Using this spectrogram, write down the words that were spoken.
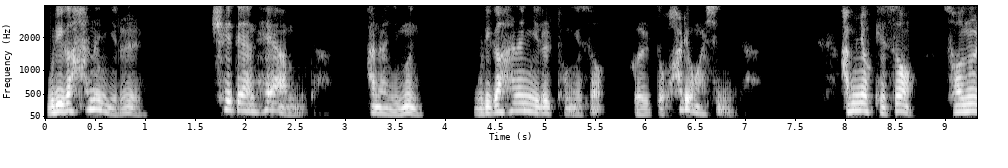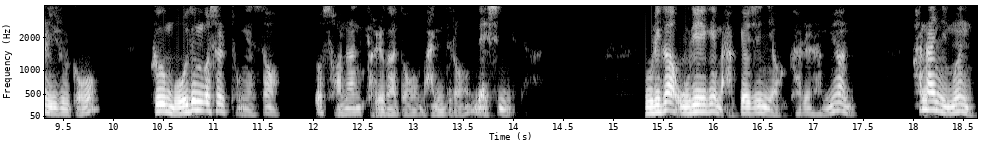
우리가 하는 일을 최대한 해야 합니다. 하나님은 우리가 하는 일을 통해서 그걸 또 활용하십니다. 합력해서 선을 이루고 그 모든 것을 통해서 또 선한 결과도 만들어 내십니다. 우리가 우리에게 맡겨진 역할을 하면 하나님은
